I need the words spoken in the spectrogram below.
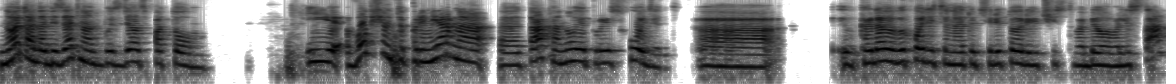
но это обязательно надо будет сделать потом. И, в общем-то, примерно э, так оно и происходит. А, когда вы выходите на эту территорию чистого белого листа,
